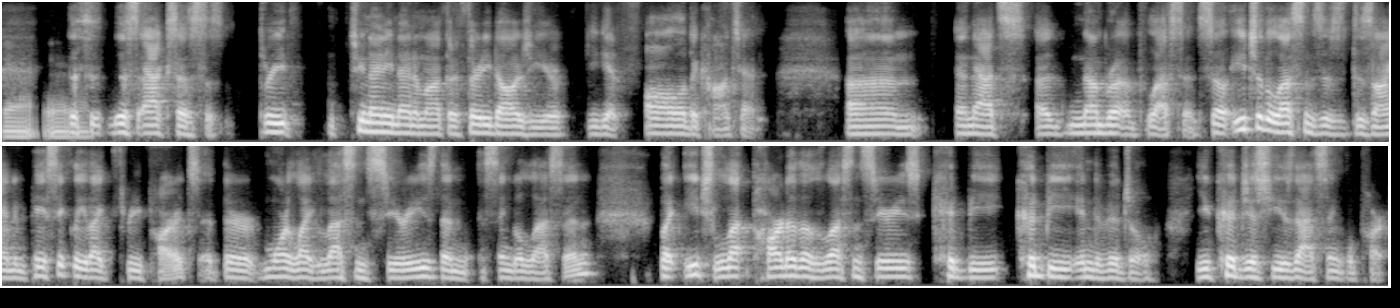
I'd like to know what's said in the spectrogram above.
Yeah, yeah. This is this access is three two ninety nine a month or thirty dollars a year. You get all of the content, um, and that's a number of lessons. So each of the lessons is designed in basically like three parts. They're more like lesson series than a single lesson, but each le- part of those lesson series could be could be individual. You could just use that single part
